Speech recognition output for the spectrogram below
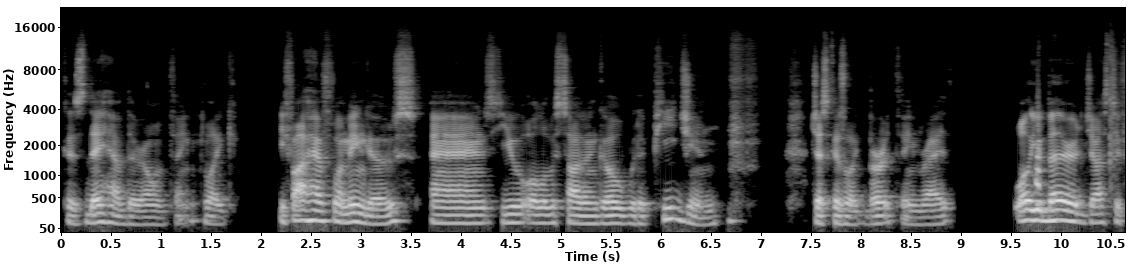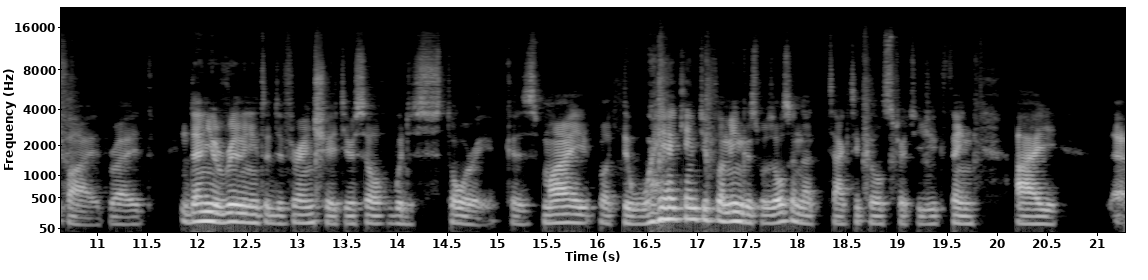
because they have their own thing. Like if I have flamingos and you all of a sudden go with a pigeon just because like bird theme, right? Well, you better justify it, right? then you really need to differentiate yourself with a story because my like the way i came to flamingos was also not tactical strategic thing i uh,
